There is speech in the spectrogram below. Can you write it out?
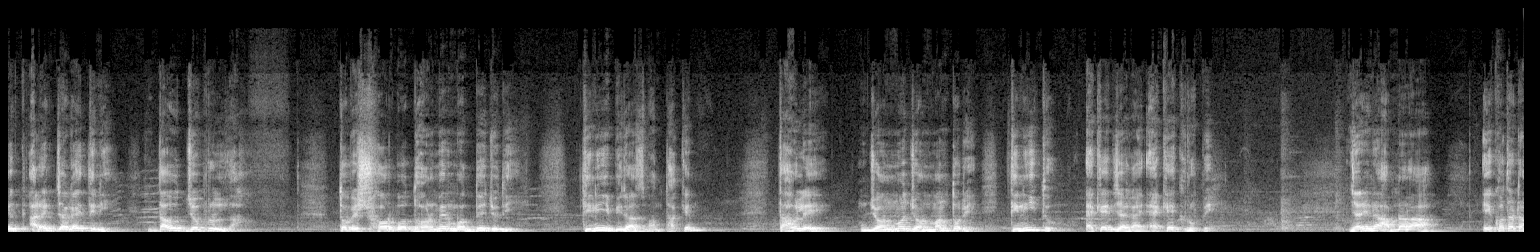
এক আরেক জায়গায় তিনি দাউদ জবরুল্লাহ। তবে সর্বধর্মের মধ্যে যদি তিনিই বিরাজমান থাকেন, তাহলে জন্ম জন্মান্তরে তিনিই তো এক এক জায়গায় এক এক রূপে। জানি না আপনারা এই কথাটা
